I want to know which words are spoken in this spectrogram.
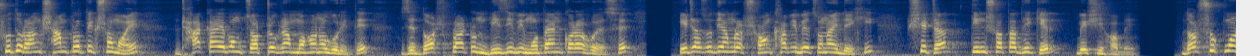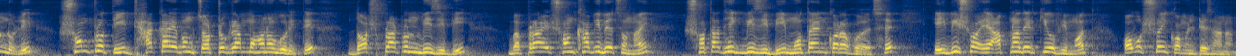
সুতরাং সাম্প্রতিক সময়ে ঢাকা এবং চট্টগ্রাম মহানগরীতে যে দশ প্লাটুন বিজিবি মোতায়েন করা হয়েছে, এটা যদি আমরা সংখ্যা বিবেচনায় দেখি, সেটা তিন শতাধিকের বেশি হবে। দর্শক মণ্ডলী, সম্প্রতি ঢাকা এবং চট্টগ্রাম মহানগরীতে দশ প্লাটুন বিজিবি বা প্রায় সংখ্যা বিবেচনায় শতাধিক বিজিবি মোতায়েন করা হয়েছে। এই বিষয়ে আপনাদের কি অভিমত? অবশ্যই কমেন্টে জানান।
